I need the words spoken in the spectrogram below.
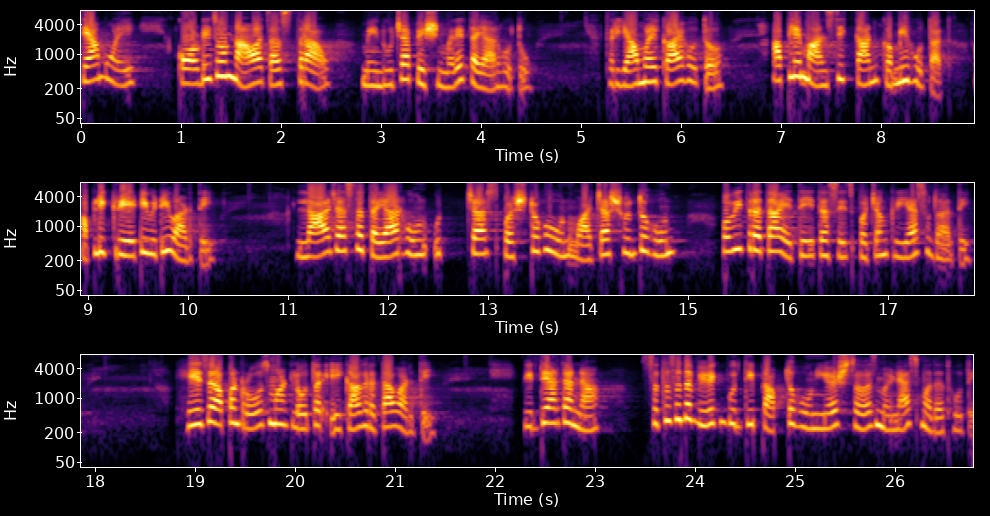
त्यामुळे कॉर्डिझोन नावाचा स्त्राव मेंदूच्या पेशींमध्ये तयार होतो. तर यामुळे काय होतं? आपले मानसिक ताण कमी होतात. आपली क्रिएटिव्हिटी वाढते. लाळ जास्त तयार होऊन उच्चार स्पष्ट होऊन वाचा शुद्ध होऊन पवित्रता येते तसेच पचनक्रिया सुधारते. हे जर आपण रोज म्हटलो तर एकाग्रता वाढते. विद्यार्थ्यांना सतसत विवेकबुद्धी प्राप्त होऊन यश सहज मिळण्यास मदत होते.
